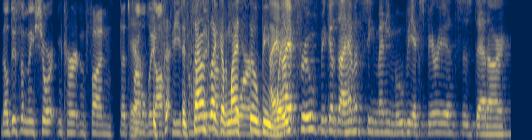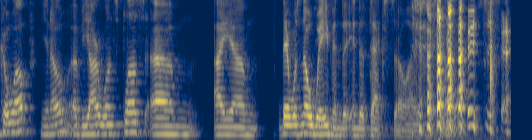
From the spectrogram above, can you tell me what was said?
They'll do something short and curt and fun. That's Yeah. probably It's, off piece. it sounds like it might still be I, I approve because I haven't seen many movie experiences that are co-op. You know, a VR ones plus. Um, I um, there was no wave in the in the text, so I.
